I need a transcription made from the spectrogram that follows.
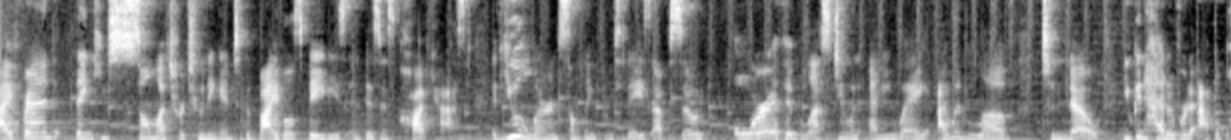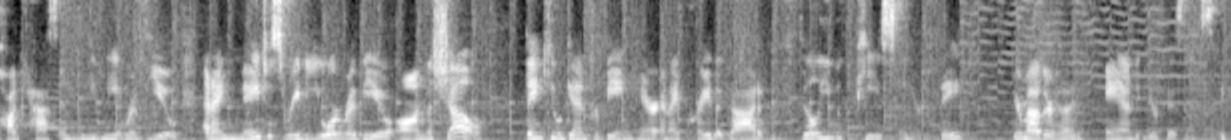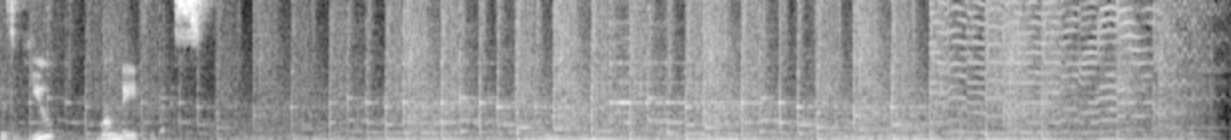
Hi, friend. Thank you so much for tuning in to the Bibles, Babies, and Business podcast. If you learned something from today's episode, or if it blessed you in any way, I would love to know. You can head over to Apple Podcasts and leave me a review, and I may just read your review on the show. Thank you again for being here, and I pray that God would fill you with peace in your faith, your motherhood, and your business because you were made for this.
